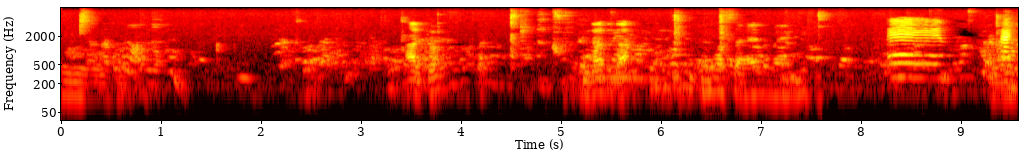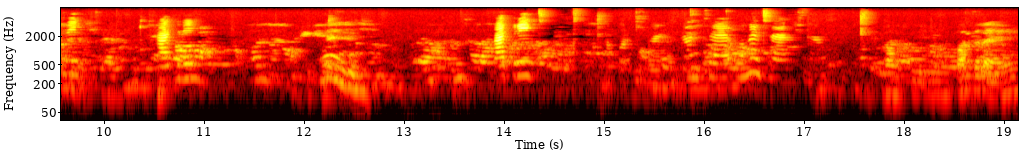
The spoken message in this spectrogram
Mm. Alto? Un dato da? eh Patri Patri Patri non c'è è senza Fate lei?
